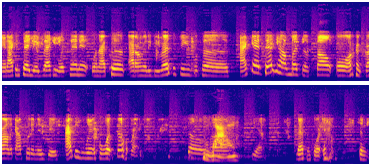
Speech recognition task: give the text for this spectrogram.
and I can tell you exactly what's in it. When I cook, I don't really do recipes because I can't tell you how much of salt or garlic I put in this dish. I just went for what felt right. So wow, um, yeah, that's important to me.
